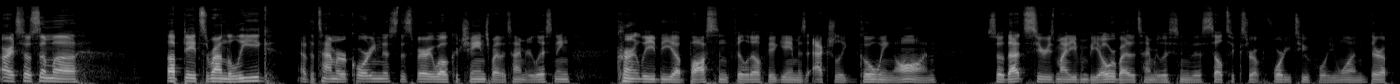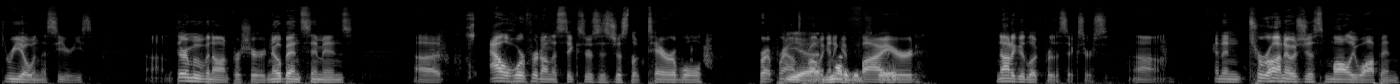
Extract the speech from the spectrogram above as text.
All right, so some uh, updates around the league. At the time of recording this, this very well could change by the time you're listening. Currently, the uh, Boston Philadelphia game is actually going on. So that series might even be over by the time you're listening to this. Celtics are up 42 41. They're up 3 0 in the series. Um, they're moving on for sure. No Ben Simmons. Uh, Al Horford on the Sixers has just looked terrible. Brett Brown's Yeah, probably going to get fired. Not a good look for the Sixers. Um, and then Toronto is just mollywopping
